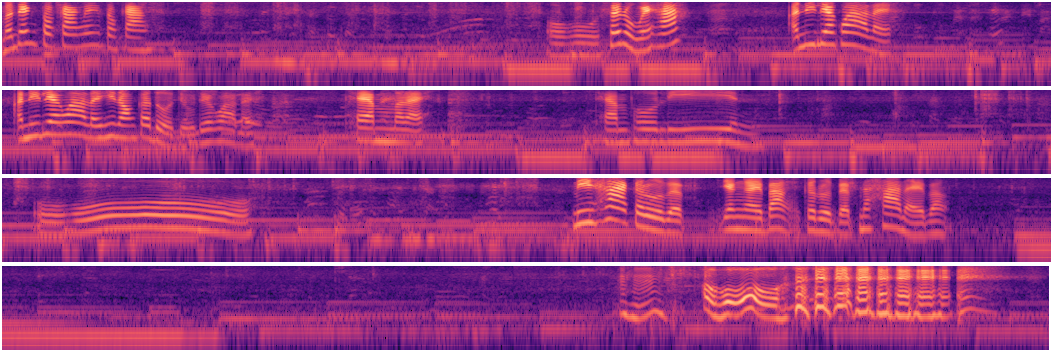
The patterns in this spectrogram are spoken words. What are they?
มาเด้งตรงกลางเด้งตรงกลาง โอ้โห สนุกไหมคะ อันนี้เรียกว่าอะไร อันนี้เรียกว่าอะไรที่น้องกระโดดอยู่เรียกว่าอะไร แทมอะไร แทมโพลีน โอ้โห มีท่ากระโดดแบบยังไงบ้าง กระโดดแบบท่าไหนบ้าง โอ้โห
